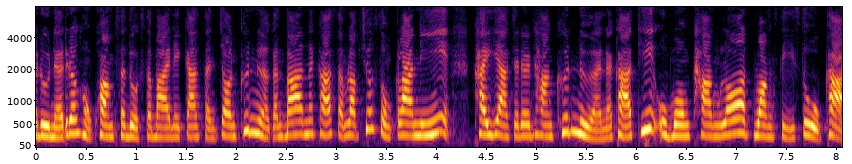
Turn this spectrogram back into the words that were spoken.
มาดูในเรื่องของความสะดวกสบายในการสัญจรขึ้นเหนือกันบ้างนนะคะสำหรับช่วงสงกรานนี้ ใครอยากจะเดินทางขึ้นเหนือนะคะ ที่อุโมงค์ทางลอดวังสีสูบค่ะ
